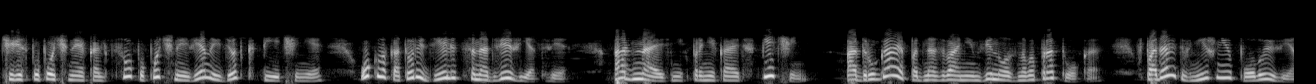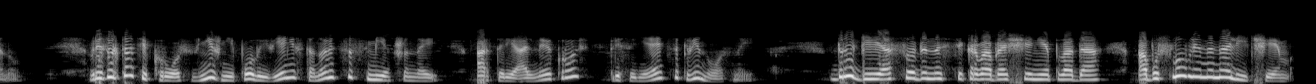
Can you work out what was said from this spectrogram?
через пупочное кольцо, пупочная вена идет к печени, около которой делится на две ветви. Одна из них проникает в печень, а другая под названием венозного протока впадает в нижнюю полую вену. В результате кровь в нижней полой вене становится смешанной, артериальная кровь присоединяется к венозной. Другие особенности кровообращения плода обусловлены наличием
